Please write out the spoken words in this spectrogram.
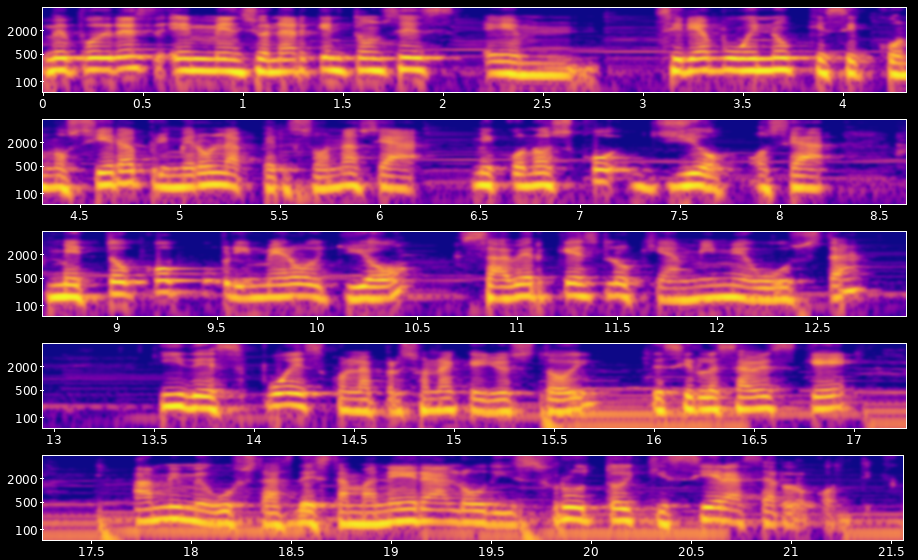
¿me podrías eh, mencionar que entonces em, sería bueno que se conociera primero la persona? O sea, me conozco yo, o sea, me toco primero yo saber qué es lo que a mí me gusta y después con la persona que yo estoy, decirle, sabes qué, a mí me gustas de esta manera, lo disfruto y quisiera hacerlo contigo.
